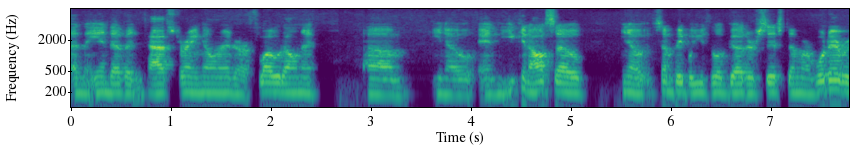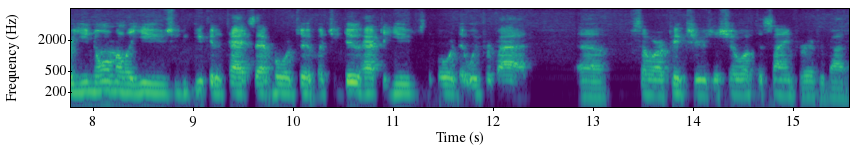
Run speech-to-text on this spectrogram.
on the end of it and tie a string on it or a float on it. Um, you know, and you can also, you know, some people use a little gutter system or whatever you normally use. You, you could attach that board to it, but you do have to use the board that we provide. Uh, so our pictures will show up the same for everybody.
